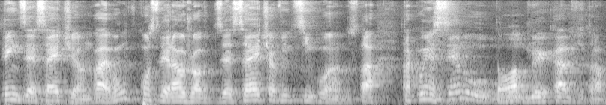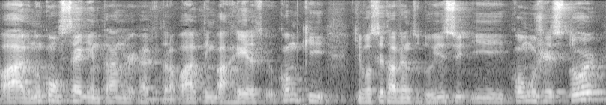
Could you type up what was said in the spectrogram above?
Tem 17 anos, vai, vamos considerar o jovem de 17 a 25 anos, tá? Tá conhecendo o, o mercado de trabalho, não consegue entrar no mercado de trabalho, tem barreiras. Como que, que você está vendo tudo isso e como gestor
